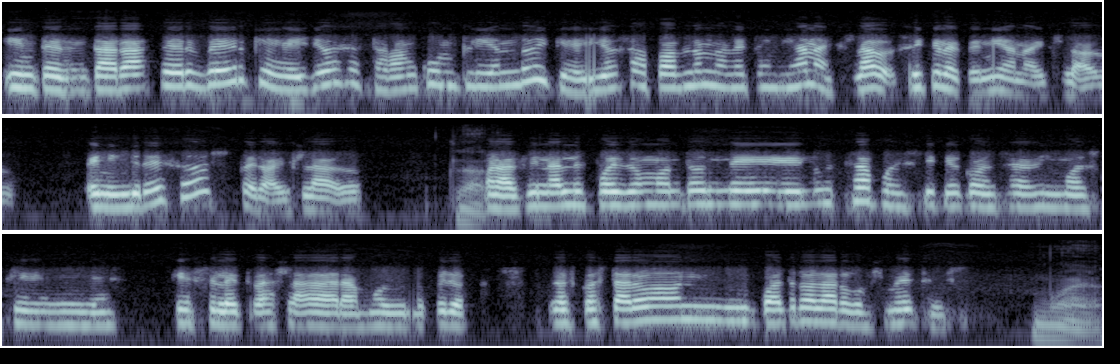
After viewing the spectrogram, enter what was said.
intentar hacer ver que ellos estaban cumpliendo y que ellos a Pablo no le tenían aislado. Sí que le tenían aislado. En ingresos, pero aislado. Bueno, al final, después de un montón de lucha, pues sí que conseguimos que, que se le trasladara a módulo, pero nos costaron cuatro largos meses. Bueno,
